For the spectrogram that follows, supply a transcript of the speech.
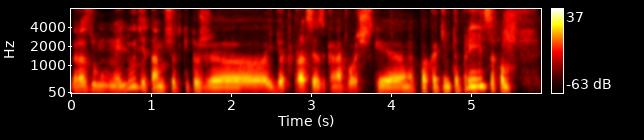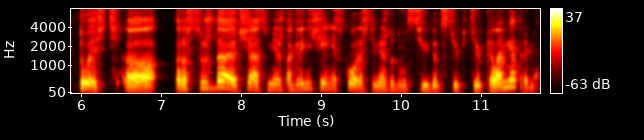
разумные люди, там все-таки тоже идет процесс законотворческий э, по каким-то принципам. То есть рассуждают сейчас между ограничение скорости между 20 и 25 километрами,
